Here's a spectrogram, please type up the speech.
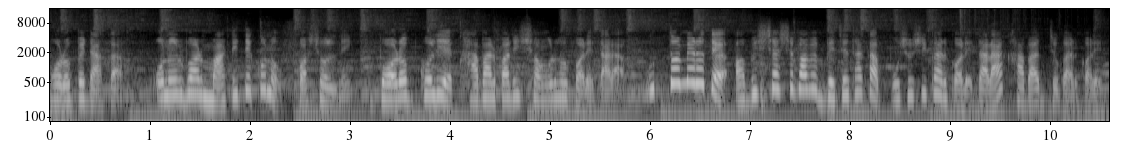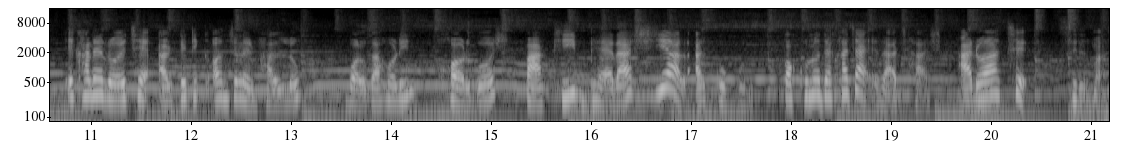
বরফে ঢাকা। অনুর্বর মাটিতে কোনো ফসল নেই। বরফ গলিয়ে খাবার পানি সংগ্রহ করে তারা। উত্তর মেরুতে অবিশ্বাস্যভাবে বেঁচে থাকা পশু শিকার করে তারা, খাবার জোগাড় করে। এখানে রয়েছে আর্কেটিক অঞ্চলের ভাল্লুক, বলগা হরিণ, খরগোশ, পাখি, ভেড়া, শিয়াল আর কুকুর। কখনো দেখা যায় রাজহাঁস। আরও আছে সিলমাস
